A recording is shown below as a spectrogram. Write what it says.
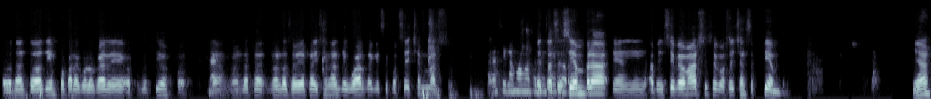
Por lo tanto, da tiempo para colocar eh, otros cultivos después. No, es la, no es la cebolla tradicional de guarda que se cosecha en marzo. Ahora sí nos vamos a tener Esta se correr. siembra en, a principios de marzo y se cosecha en septiembre. ¿Ya?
